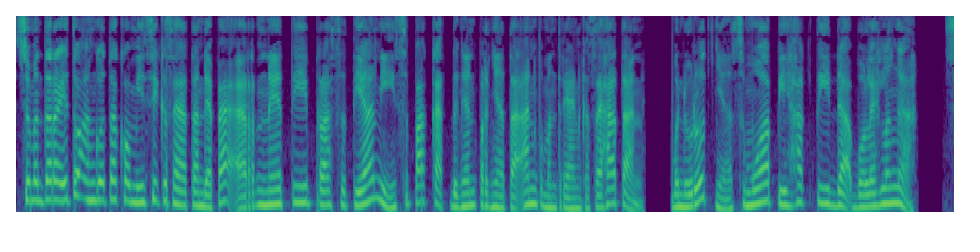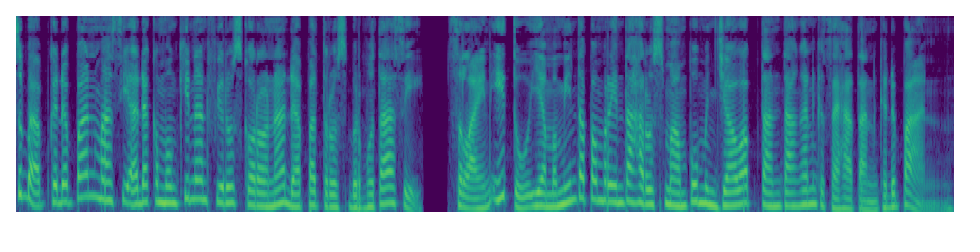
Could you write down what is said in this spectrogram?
Sementara itu, anggota Komisi Kesehatan DPR, Neti Prasetyani, sepakat dengan pernyataan Kementerian Kesehatan. Menurutnya, semua pihak tidak boleh lengah Sebab ke depan masih ada kemungkinan virus corona dapat terus bermutasi. Selain itu, ia meminta pemerintah harus mampu menjawab tantangan kesehatan ke depan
